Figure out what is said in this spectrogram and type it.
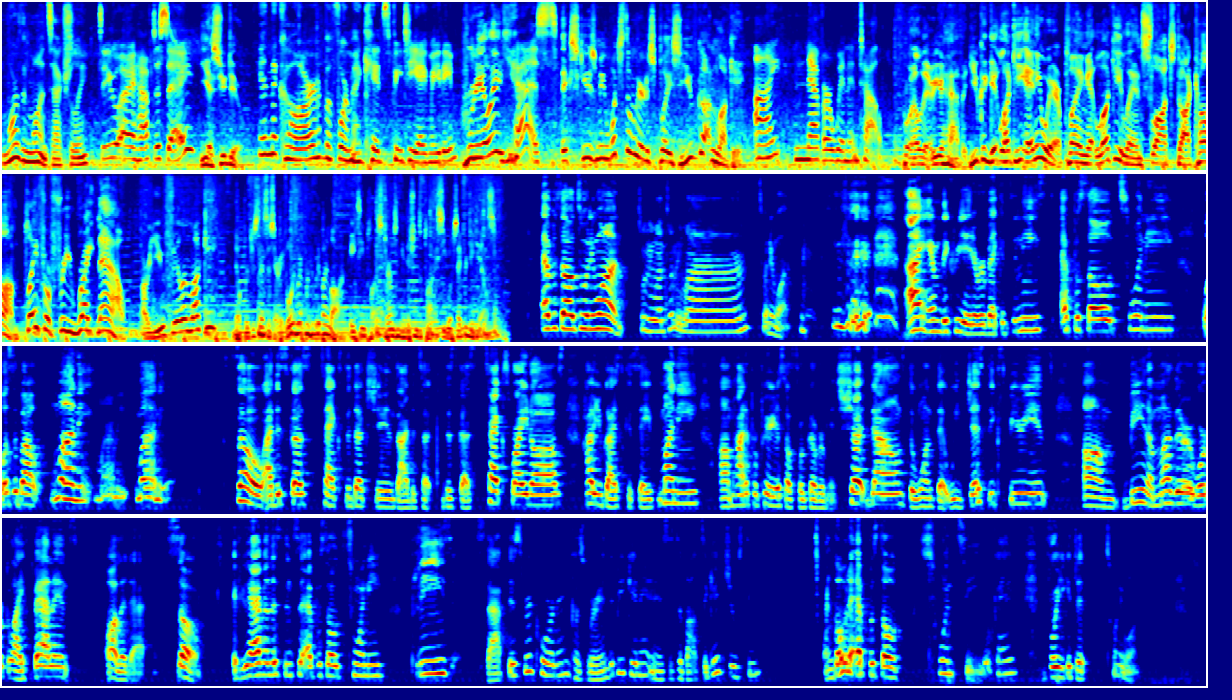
More than once, actually. Do I have to say? Yes, you do. In the car before my kids' PTA meeting. Really? Yes. Excuse me, what's the weirdest place you've gotten lucky? I never win and tell. Well, there you have it. You can get lucky anywhere playing at LuckyLandSlots.com. Play for free right now. Are you feeling lucky? No purchase necessary. Void where prohibited by law. 18 plus. Terms and conditions apply. See website for details. Episode 21. 21, 21. 21. I am the creator, Rebekah Denise. Episode 20 was about money. Money. Money. So I discussed tax deductions. I dis- discussed tax write-offs, how you guys could save money, um, how to prepare yourself for government shutdowns, the ones that we just experienced, um, being a mother, work-life balance, all of that. So if you haven't listened to episode 20, please stop this recording because we're in the beginning and this is about to get juicy. And go to episode 20, okay? Before you get to 21.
